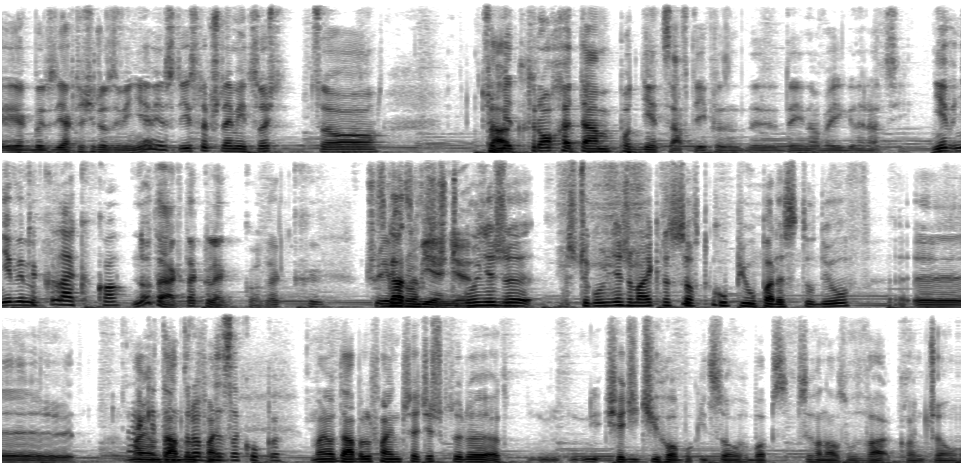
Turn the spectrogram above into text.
jakby jak to się rozwinie, więc jest to przynajmniej coś, co, co tak. mnie trochę tam podnieca w tej, tej nowej generacji. Nie, nie wiem. Tak lekko. No tak, tak lekko, tak czuję Zgadzam się, szczególnie że, szczególnie, że Microsoft kupił parę studiów. Yy, mają double fine, zakupy. Mają Double Fine przecież, który siedzi cicho póki co, chyba Psychonautów 2 kończą.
